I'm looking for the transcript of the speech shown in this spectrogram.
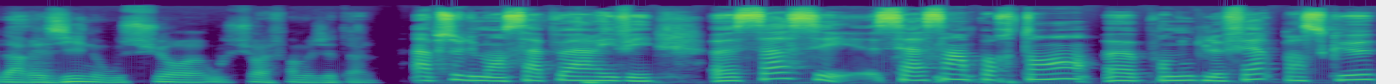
la résine ou sur, ou sur la forme végétale. Absolument, ça peut arriver. Euh, ça, c'est assez important euh, pour nous de le faire parce que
